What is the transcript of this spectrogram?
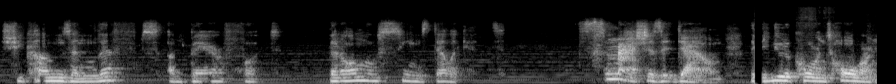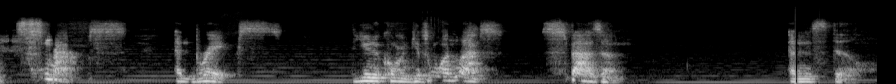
She comes and lifts a bare foot that almost seems delicate, smashes it down. The unicorn's horn snaps and breaks. The unicorn gives one last spasm and is still.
